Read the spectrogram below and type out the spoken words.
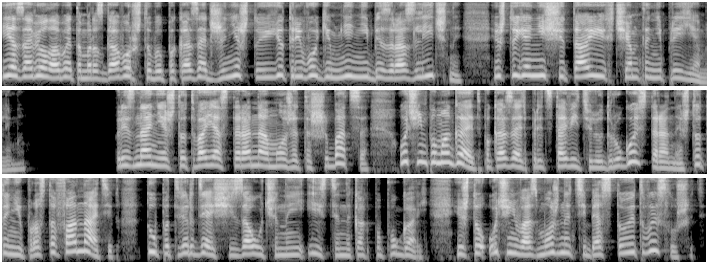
Я завел об этом разговор, чтобы показать жене, что ее тревоги мне не безразличны и что я не считаю их чем-то неприемлемым. Признание, что твоя сторона может ошибаться, очень помогает показать представителю другой стороны, что ты не просто фанатик, тупо твердящий заученные истины, как попугай, и что очень возможно тебя стоит выслушать.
